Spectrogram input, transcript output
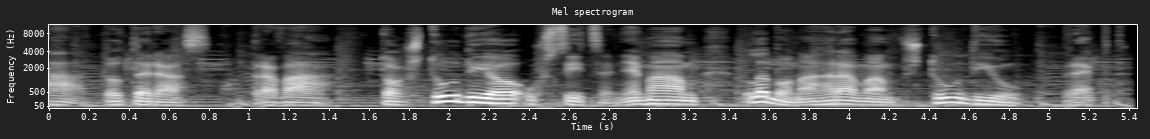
a doteraz trvá. To štúdio už síce nemám, lebo nahrávam v štúdiu Prept.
